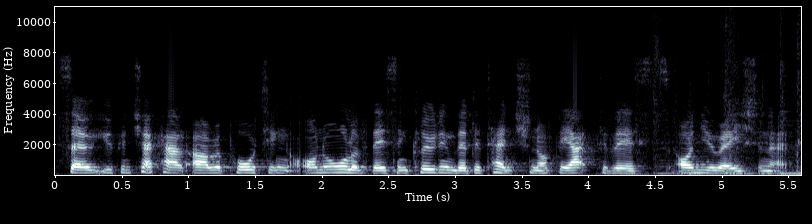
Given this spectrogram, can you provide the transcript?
so you can check out our reporting on all of this, including the detention of the activists on EurasiaNet.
